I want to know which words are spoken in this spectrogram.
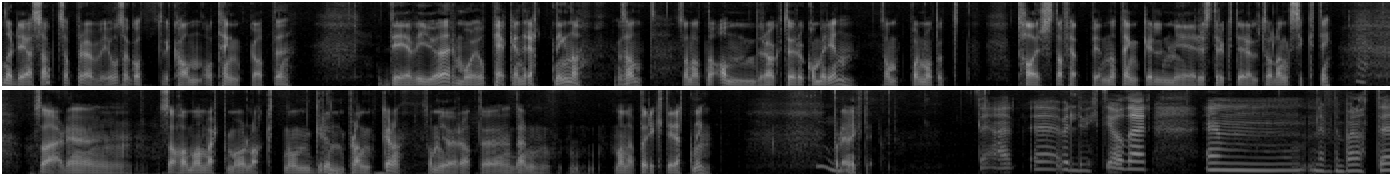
Når det er sagt, så prøver vi jo så godt vi kan å tenke at det, det vi gjør, må jo peke en retning, da. Sånn at når andre aktører kommer inn, som på en måte tar stafettpinnen og tenker mer strukturelt og langsiktig. Ja. Så, det, så, har man vært med og lagt noen grunnplanker da, som gjør at uh, er, man er på riktig retning. For det er viktig. Det er eh, veldig viktig, og det er um, Nevner bare at det,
